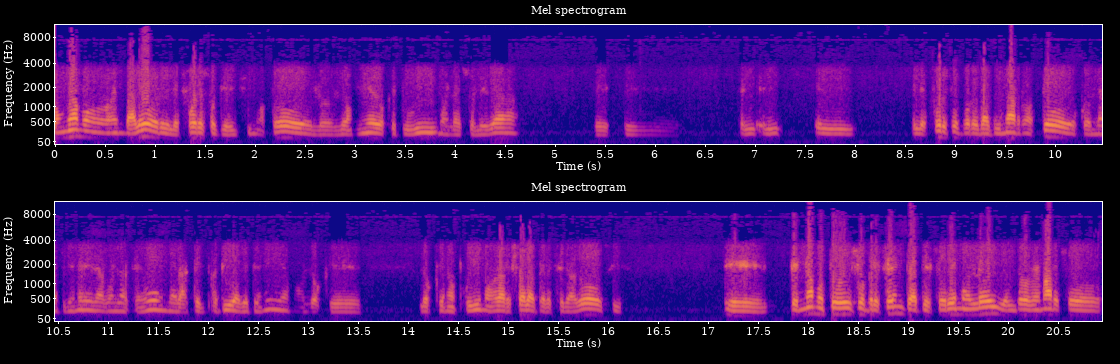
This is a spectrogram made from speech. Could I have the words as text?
pongamos en valor el esfuerzo que hicimos todos, los, miedos que tuvimos, la soledad, este, el, el, el, esfuerzo por vacunarnos todos con la primera, con la segunda, la expectativa que teníamos, los que los que nos pudimos dar ya la tercera dosis. Eh, tengamos todo eso presente, atesorémoslo y el 2 de marzo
